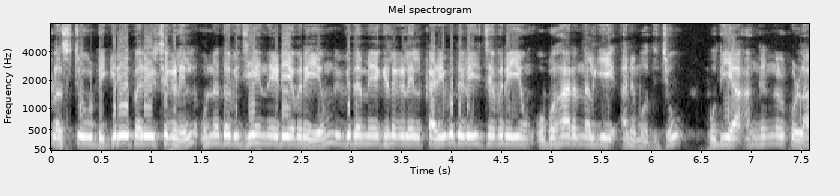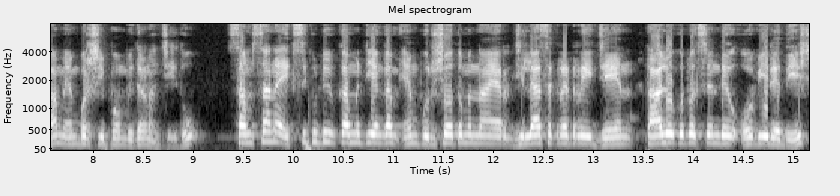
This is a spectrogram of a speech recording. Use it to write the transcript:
plus two degree പരീക്ഷകളിൽ ഉന്നത വിജയം നേടിയവരെയും വിവിധ മേഖലകളിൽ കഴിവ് തെളിയിച്ചവരെയും ഉപഹാരം നൽകി അനുമോദിച്ചു. പുതിയ അംഗങ്ങൾക്കുള്ള മെമ്പർഷിപ്പും വിതരണം ചെയ്തു. സംസ്ഥാന എക്സിക്യൂട്ടീവ് കമ്മിറ്റി അംഗം എം പുരുഷോത്തമൻ നായർ ജില്ലാ secretary Jayan taluk president O V Ratheesh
